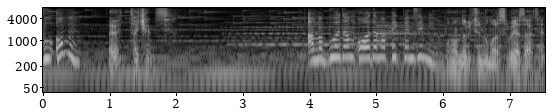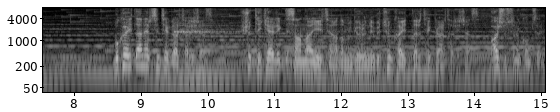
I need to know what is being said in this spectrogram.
Bu o mu? Evet, ta kendisi. Ama bu adam o adama pek benzemiyor. Onun da bütün numarası bu ya zaten. Bu kayıtların hepsini tekrar tarayacağız. Şu tekerlekli sandalye iten adamın göründüğü bütün kayıtları tekrar tarayacağız. Baş üstüne komiserim.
